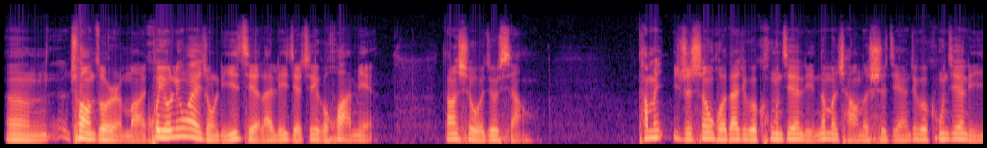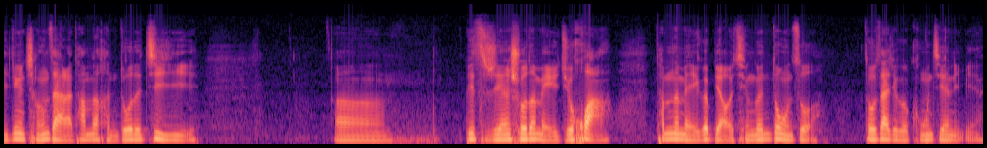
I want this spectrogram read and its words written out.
嗯创作人嘛，会用另外一种理解来理解这个画面。当时我就想。他们一直生活在这个空间里那么长的时间，这个空间里一定承载了他们很多的记忆。嗯，彼此之间说的每一句话，他们的每一个表情跟动作，都在这个空间里面。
